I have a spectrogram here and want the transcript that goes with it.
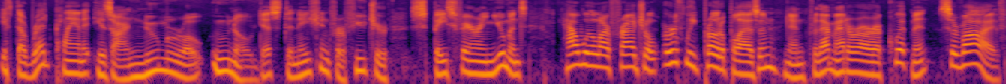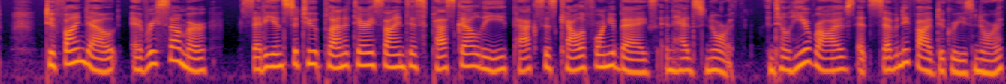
if the red planet is our numero uno destination for future spacefaring humans, how will our fragile earthly protoplasm, and for that matter our equipment, survive? To find out, every summer, SETI Institute planetary scientist Pascal Lee packs his California bags and heads north until he arrives at 75 degrees north,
